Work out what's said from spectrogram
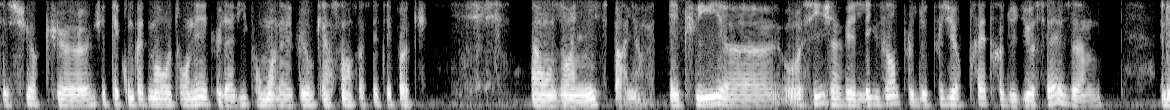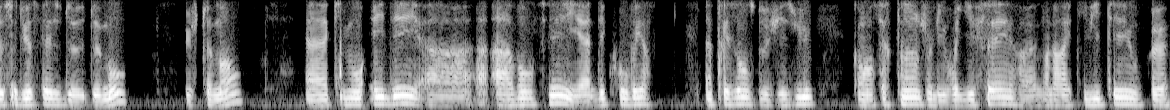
c'est sûr que j'étais complètement retourné et que la vie pour moi n'avait plus aucun sens à cette époque à 11 ans et demi, c'est pas rien. Et puis euh, aussi, j'avais l'exemple de plusieurs prêtres du diocèse, de ce diocèse de, de Meaux, justement, euh, qui m'ont aidé à, à, avancer et à découvrir la présence de Jésus quand certains, je les voyais faire euh, dans leur activité ou que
